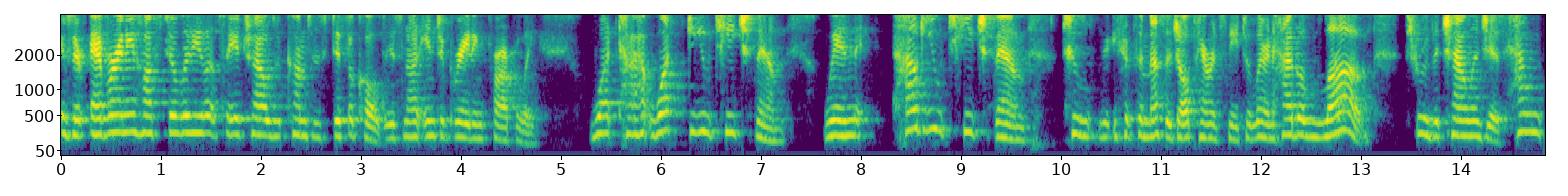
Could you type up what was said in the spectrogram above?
Is there ever any hostility? Let's say a child who comes as difficult, is not integrating properly. What what do you teach them when? How do you teach them to? It's a message all parents need to learn how to love through the challenges, how,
